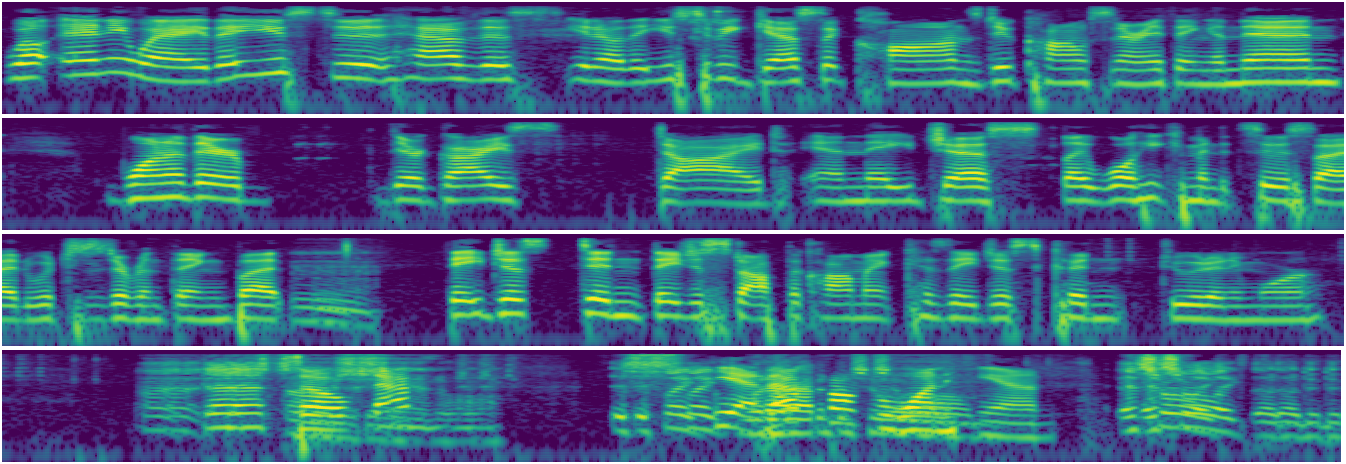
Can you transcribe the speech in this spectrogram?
Well, anyway, they used to have this, you know, they used to be guests at cons, do comics and everything, and then one of their their guys died, and they just like, well, he committed suicide, which is a different thing, but Mm. they just didn't. They just stopped the comic because they just couldn't do it anymore. Uh, that's So understandable. It's like yeah, what that's happened to, one um, hand. It's sort of like the, the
